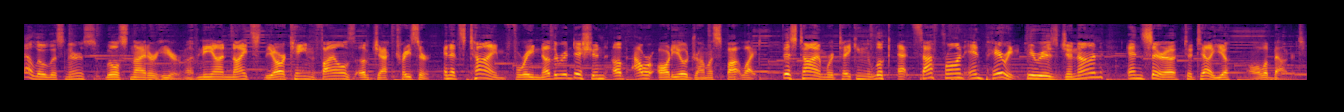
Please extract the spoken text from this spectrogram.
Hello, listeners. Will Snyder here of Neon Nights, the arcane files of Jack Tracer. And it's time for another edition of our audio drama spotlight. This time we're taking a look at Saffron and Peri. Here is Janan and Sarah to tell you all about it.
